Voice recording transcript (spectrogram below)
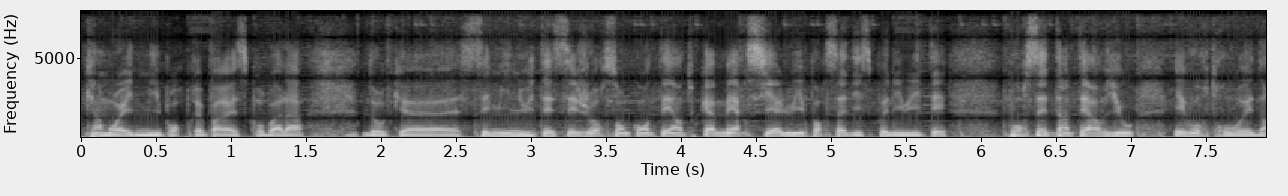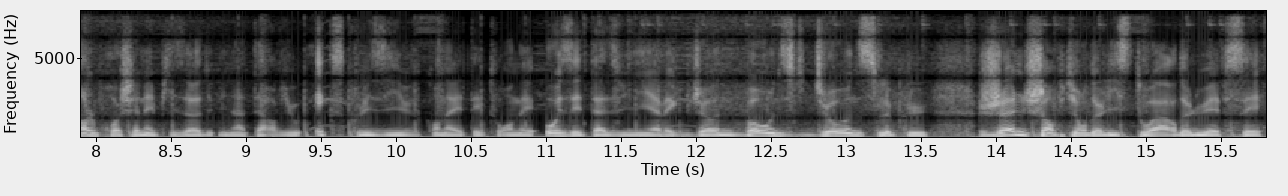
qu'un mois et demi pour préparer ce combat-là. Donc euh, ses minutes et ses jours sont comptés. En tout cas, merci à lui pour sa disponibilité pour cette interview. Et vous retrouverez dans le prochain épisode une interview exclusive qu'on a été tournée aux États-Unis avec John Bones Jones, le plus jeune champion de l'histoire de l'UFC.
